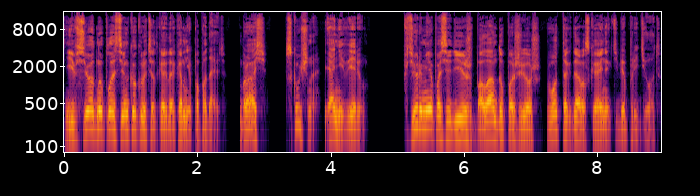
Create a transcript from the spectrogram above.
и всю одну пластинку крутят, когда ко мне попадают. Брось, скучно, я не верю. В тюрьме посидишь, баланду пожрешь, вот тогда раскаяние к тебе придет.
